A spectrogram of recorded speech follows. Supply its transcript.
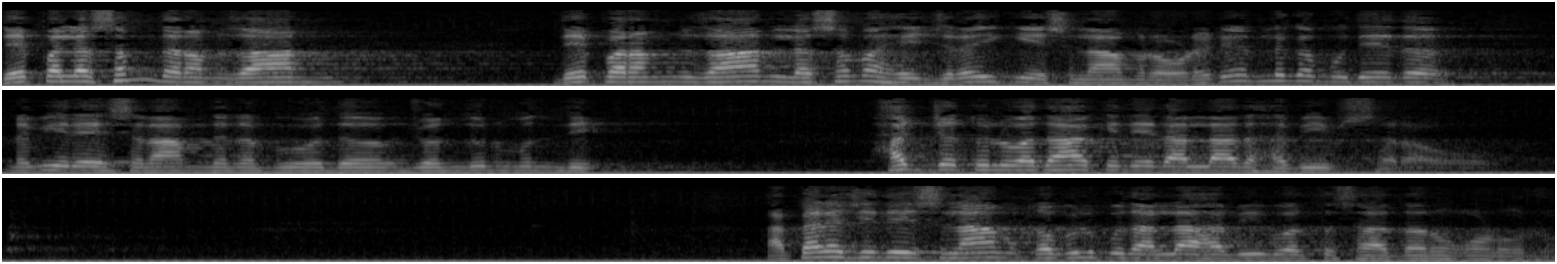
د په لسم د رمضان د پر رمضان لسمه هجری کې اسلام راوړ ډېر لږه مودې د نبی رحم سلام د نبوت ژوندون مندي حجۃ الوداع کې د الله د حبیب سره او اکل چې د اسلام قبول کو د الله حبیب ورته صادر غړولو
